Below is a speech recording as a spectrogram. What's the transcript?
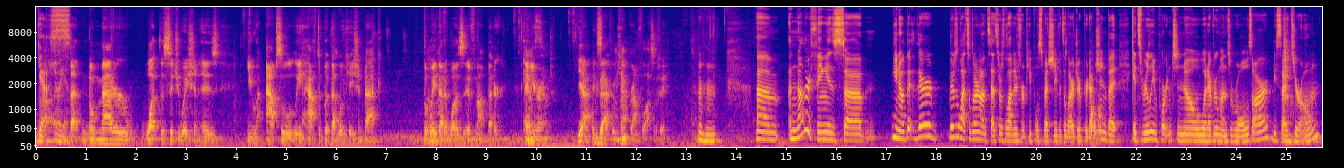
yes, Uh, Oh, yeah. That no matter what the situation is, you absolutely have to put that location back the way that it was, if not better. And you- campground Yeah, exactly. Campground philosophy. Um, another thing is, uh, you know, th- there there's a lot to learn on sets. There's a lot of different people, especially if it's a larger production. But it's really important to know what everyone's roles are besides your own.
